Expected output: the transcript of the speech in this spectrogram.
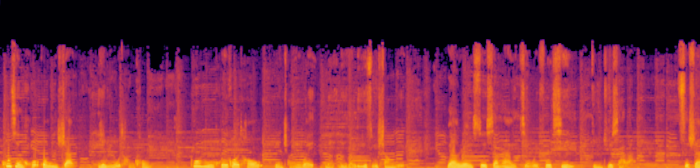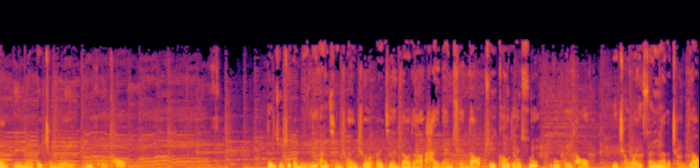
忽见火光一闪，烟雾腾空，坡鹿回过头，变成一位美丽的黎族少女。两人遂相爱，结为夫妻，定居下来。此山因而被称为鹿回头。根据这个美丽爱情传说而建造的海南全岛最高雕塑鹿回头，已成为三亚的城雕，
